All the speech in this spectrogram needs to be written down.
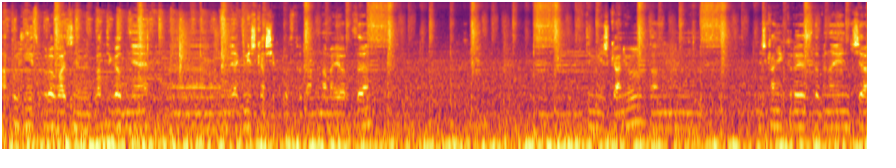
a później spróbować, nie wiem, dwa tygodnie, e, jak mieszka się po prostu tam na Majorce. W tym mieszkaniu, tam mieszkanie, które jest do wynajęcia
